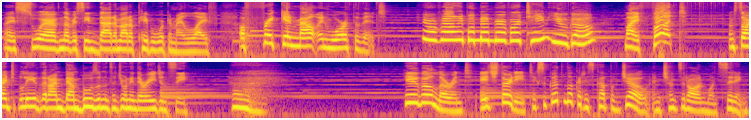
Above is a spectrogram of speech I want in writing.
I swear I've never seen that amount of paperwork in my life. A freaking mountain worth of it. You're a valuable member of our team, Hugo. My foot! I'm starting to believe that I'm bamboozled into joining their agency. Hugo Laurent, age 30, takes a good look at his cup of joe and chugs it all in one sitting.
